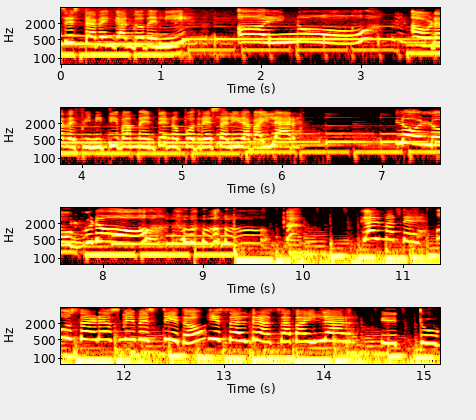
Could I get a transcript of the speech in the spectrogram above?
¿Se está vengando de mí? ¡Ay, no! Ahora definitivamente no podré salir a bailar. ¡Lo logró! vestido y saldrás a bailar. ¿Y tú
